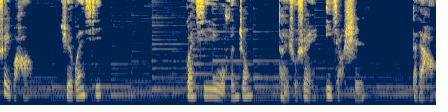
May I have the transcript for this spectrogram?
睡不好，学关西。关西五分钟等于熟睡一小时。大家好，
